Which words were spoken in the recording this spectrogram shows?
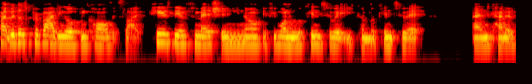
like with us providing open calls, it's like, here's the information, you know, if you want to look into it, you can look into it. And kind of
